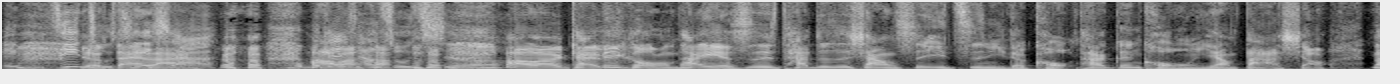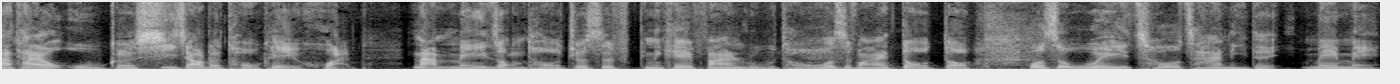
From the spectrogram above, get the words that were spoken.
欸、你自己主持一下，我不太想主持了。好了，凯利口红它也是，它就是像是一支你的口，它跟口红一样大小。那它有五个细胶的头可以换，那每一种头就是你可以放在乳头，或是放在痘痘，或是微抽插你的妹妹，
